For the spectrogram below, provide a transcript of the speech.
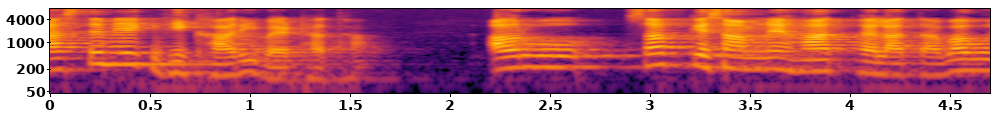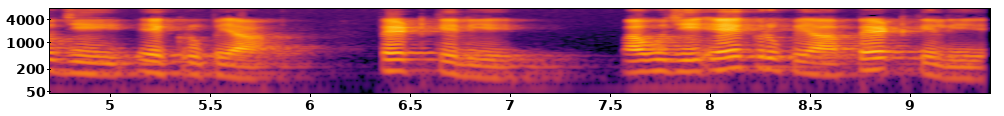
रास्ते में एक भिखारी बैठा था। और वो सबके सामने हाथ फैलाता बाबूजी एक रुपया पेट के लिए बाबूजी एक रुपया पेट के लिए।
